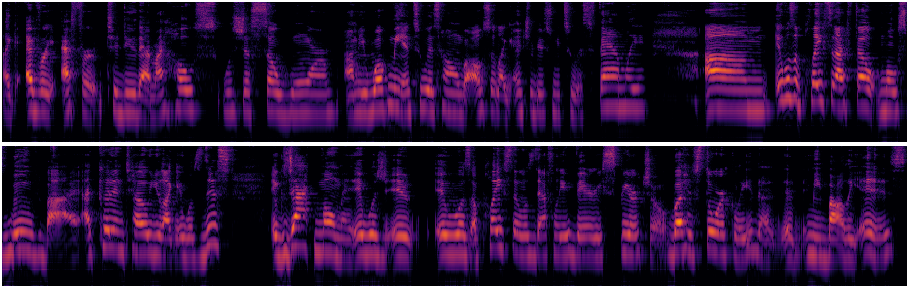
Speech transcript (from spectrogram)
like every effort to do that. My host was just so warm. Um, he welcomed me into his home, but also like introduced me to his family um, it was a place that I felt most moved by. I couldn't tell you like it was this exact moment. It was it it was a place that was definitely very spiritual, but historically, that I mean Bali is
